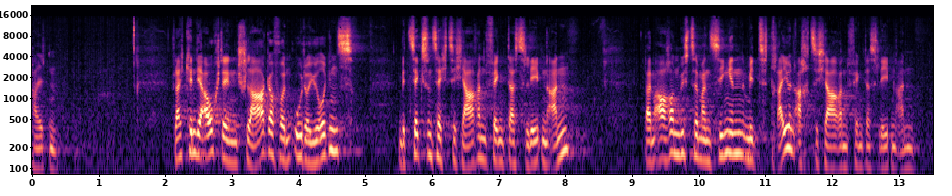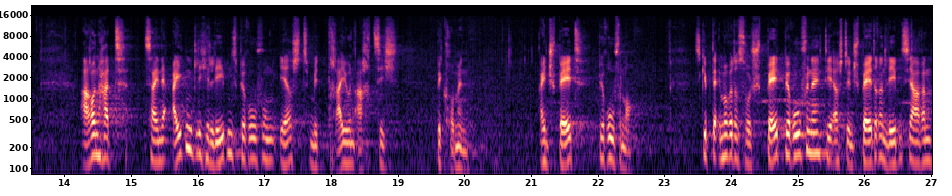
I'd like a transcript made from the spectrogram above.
halten. Vielleicht kennt ihr auch den Schlager von Udo Jürgens. Mit 66 Jahren fängt das Leben an. Beim Aaron müsste man singen, mit 83 Jahren fängt das Leben an. Aaron hat seine eigentliche Lebensberufung erst mit 83 bekommen. Ein Spätberufener. Es gibt ja immer wieder so Spätberufene, die erst in späteren Lebensjahren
